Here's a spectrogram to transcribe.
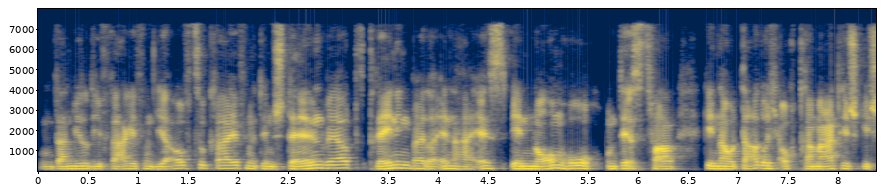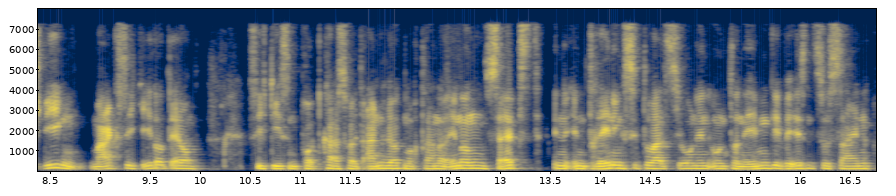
um dann wieder die Frage von dir aufzugreifen, mit dem Stellenwert, Training bei der NHS enorm hoch und der ist zwar genau dadurch auch dramatisch gestiegen. Mag sich jeder, der sich diesen Podcast heute anhört, noch dran erinnern, selbst in, in Trainingssituationen in Unternehmen gewesen zu sein.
